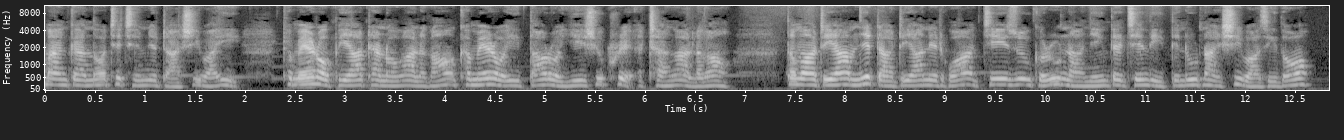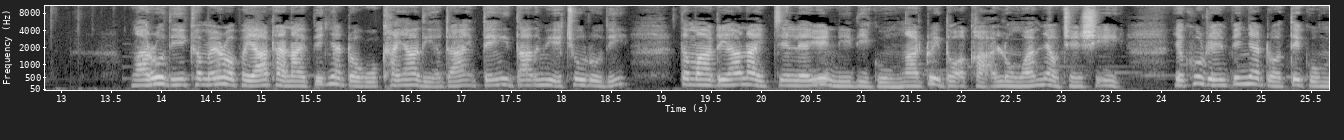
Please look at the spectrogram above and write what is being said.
မှန်ကန်သောချစ်ချင်းမေတ္တာရှိပါ၏ ခမဲတော်ဖျားထံတော်က၎င်းခမဲတော်၏သားတော်ယေရှုခရစ်အထံက၎င်းတမန်တရားမေတ္တာတရားနှင့်တကွာဂျေဇုကရုဏာငြိမ်သက်ခြင်းသည်တင်တို့၌ရှိပါစေသောငါတို့သည်ခမဲတော်ဖျားထံ၌ပြည့်ညတ်တော်ကိုခံရသည့်အတိုင်းသင်၏သားသမီးအချို့တို့သည်တမန်တရား၌ကျင်လည်၍နေသည်ကိုငါတွေ့သောအခါအလွန်ဝမ်းမြောက်ခြင်းရှိ၏ယခုတွင်ပြည့်ညတ်တော်တစ်ကိုမ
